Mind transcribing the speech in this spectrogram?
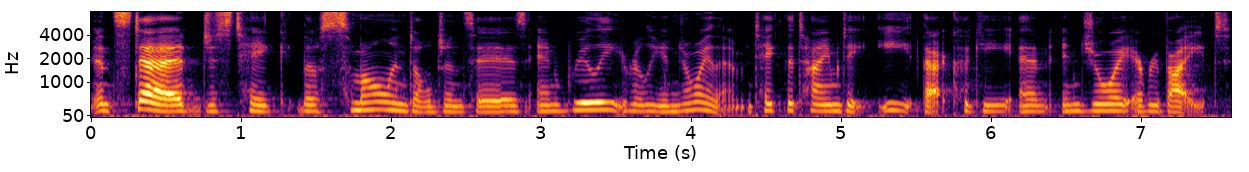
Instead, just take those small indulgences and really, really enjoy them. Take the time to eat that cookie and enjoy every bite.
